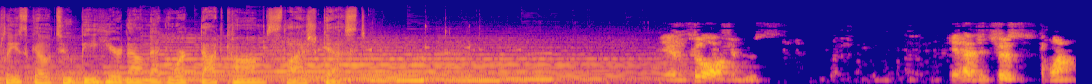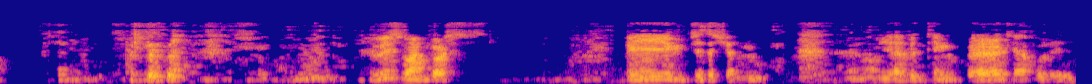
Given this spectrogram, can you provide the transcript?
please go to BeHereNowNetwork.com slash guest. You have two options. You have to choose one. Which one first? Big decision. You, have to think very carefully.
